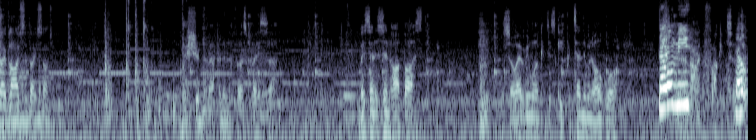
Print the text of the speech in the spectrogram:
Save lives today, Sergeant. This shouldn't have happened in the first place, sir. They sent us in half-assed. So everyone could just keep pretending we're not at war. That wasn't me. Like the fucking century, That,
